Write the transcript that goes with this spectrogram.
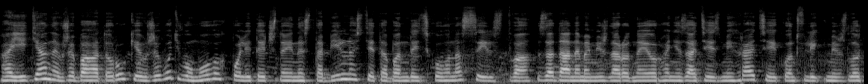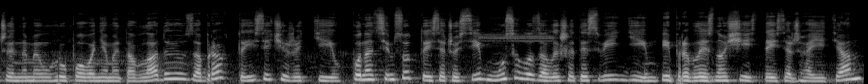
Гаїтяни вже багато років живуть в умовах політичної нестабільності та бандитського насильства. За даними міжнародної організації з міграції, конфлікт між злочинними угрупованнями та владою забрав тисячі життів. Понад 700 тисяч осіб мусило залишити свій дім, і приблизно 6 тисяч гаїтян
